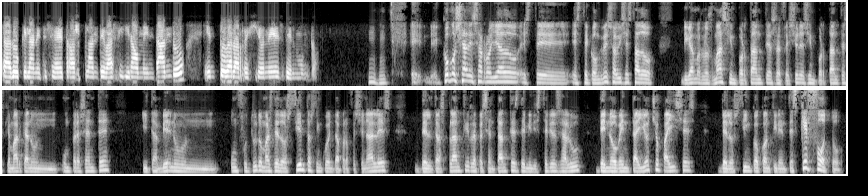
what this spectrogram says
dado que la necesidad de trasplante va a seguir aumentando en todas las regiones del mundo. Eh, ¿Cómo se ha desarrollado este, este congreso? Habéis estado, digamos, los más importantes, reflexiones importantes que marcan un presente y también un, futuro, más de 250 profesionales del trasplante y representantes de ministerios de salud de 98 países de los cinco continentes. ¿Qué foto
